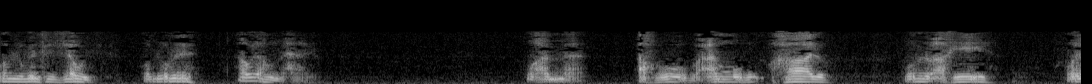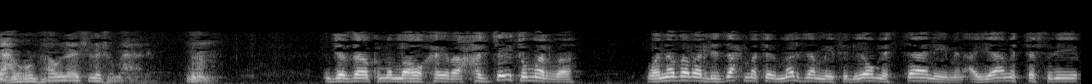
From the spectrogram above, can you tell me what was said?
وابن بنت الزوج وابن ابنه هؤلاء هم المحارم وأما أخوه وعمه وخاله وابن أخيه ونحوهم هؤلاء ليسوا محارم نعم. جزاكم الله خيرا. حجيت مرة ونظرا لزحمة المرجم في اليوم الثاني من أيام التشريق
